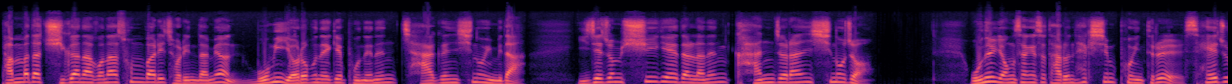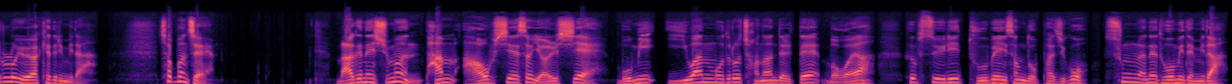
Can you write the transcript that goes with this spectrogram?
밤마다 쥐가 나거나 손발이 저린다면 몸이 여러분에게 보내는 작은 신호입니다. 이제 좀 쉬게 해달라는 간절한 신호죠. 오늘 영상에서 다룬 핵심 포인트를 세 줄로 요약해드립니다. 첫 번째, 마그네슘은 밤 9시에서 10시에 몸이 이완 모드로 전환될 때 먹어야 흡수율이 2배 이상 높아지고 숙면에 도움이 됩니다.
